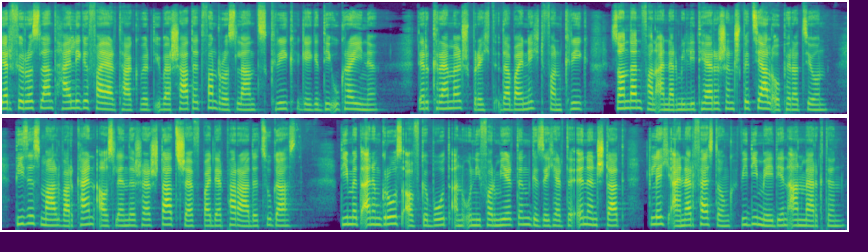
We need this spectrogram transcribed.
Der für Russland heilige Feiertag wird überschattet von Russlands Krieg gegen die Ukraine. Der Kreml spricht dabei nicht von Krieg, sondern von einer militärischen Spezialoperation. Dieses Mal war kein ausländischer Staatschef bei der Parade zu Gast. Die mit einem Großaufgebot an uniformierten gesicherte Innenstadt glich einer Festung, wie die Medien anmerkten.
